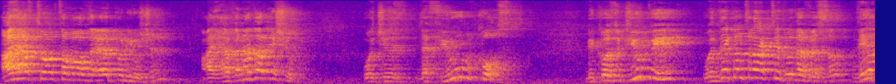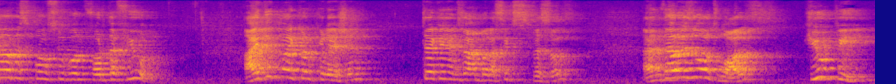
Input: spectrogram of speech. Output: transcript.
I have talked about the air pollution. I have another issue, which is the fuel cost. Because QP, when they contracted with a vessel, they are responsible for the fuel. I did my calculation, take an example of six vessels, and the result was QP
